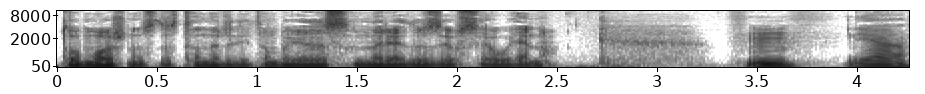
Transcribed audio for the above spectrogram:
to možnost, da to naredi, ampak jaz sem naredil zdaj vse v eno. Hm, ja.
